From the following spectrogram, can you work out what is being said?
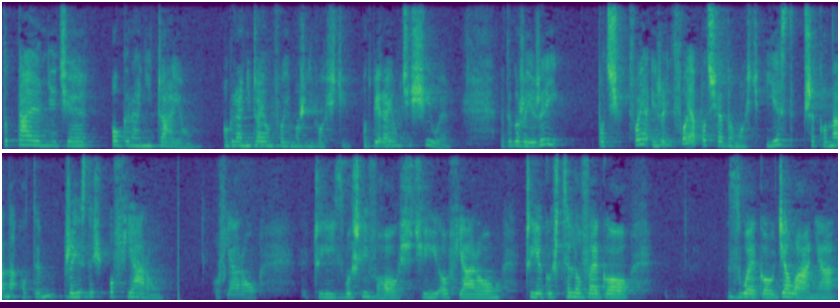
totalnie cię ograniczają, ograniczają Twoje możliwości, odbierają Ci siły. Dlatego, że jeżeli, twoja, jeżeli Twoja podświadomość jest przekonana o tym, że jesteś ofiarą, ofiarą czyjejś złośliwości, ofiarą czyjegoś celowego, złego działania,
